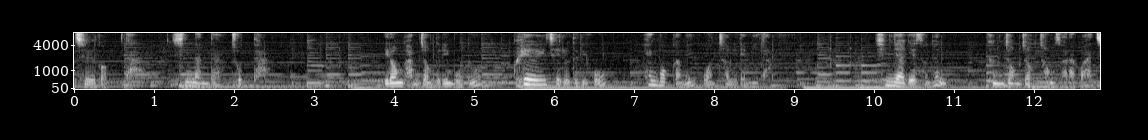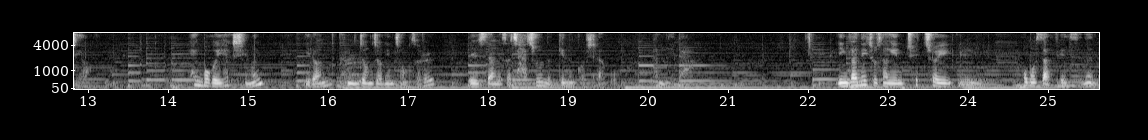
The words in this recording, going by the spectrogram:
즐겁다, 신난다, 좋다. 이런 감정들이 모두 쾌의 재료들이고 행복감의 원천이 됩니다. 심리학에서는 긍정적 정서라고 하지요. 행복의 핵심은 이런 긍정적인 정서를 일상에서 자주 느끼는 것이라고 합니다. 인간의 조상인 최초의 인류 호모사피엔스는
